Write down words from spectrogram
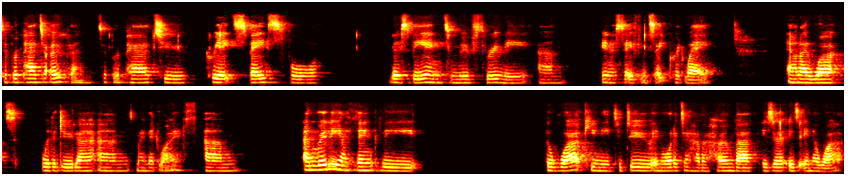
to prepare to open, to prepare to create space for this being to move through me um, in a safe and sacred way. And I worked with a doula and my midwife. Um, and really, I think the the work you need to do in order to have a home birth is a, is inner work.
